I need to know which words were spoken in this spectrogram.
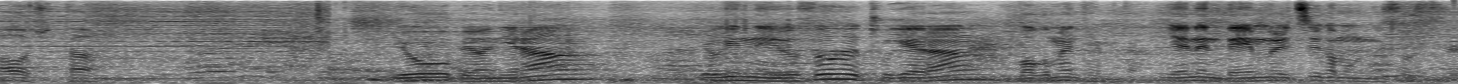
어 좋다. 요 면이랑 여기 있는 요 소스 두 개랑 먹으면 됩니다. 얘는 냄을 찍어 먹는 소스.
